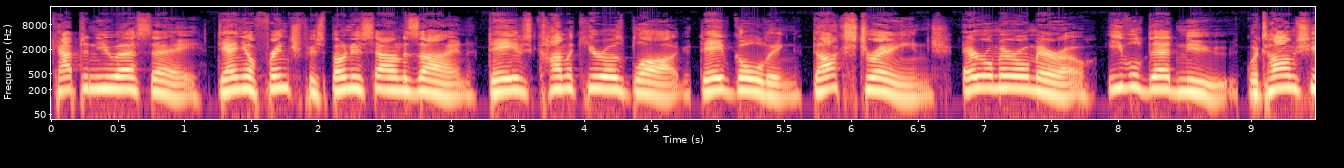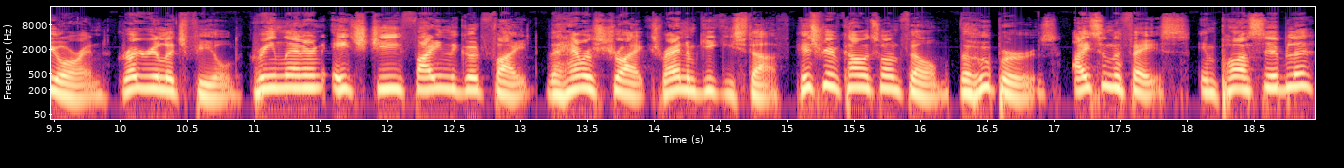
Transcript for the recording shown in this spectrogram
Captain USA, Daniel French for Spony Sound Design, Dave's Comic Heroes blog, Dave Golding, Doc Strange, Arrow Mero Mero, Evil Dead News, Guatam Shioran, Gregory Litchfield, Green Lantern HG Fighting the Good Fight, The Hammer Strikes, Random Geeky Stuff, History of Comics on Film, The Hoopers, Ice in the Face, Impossible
